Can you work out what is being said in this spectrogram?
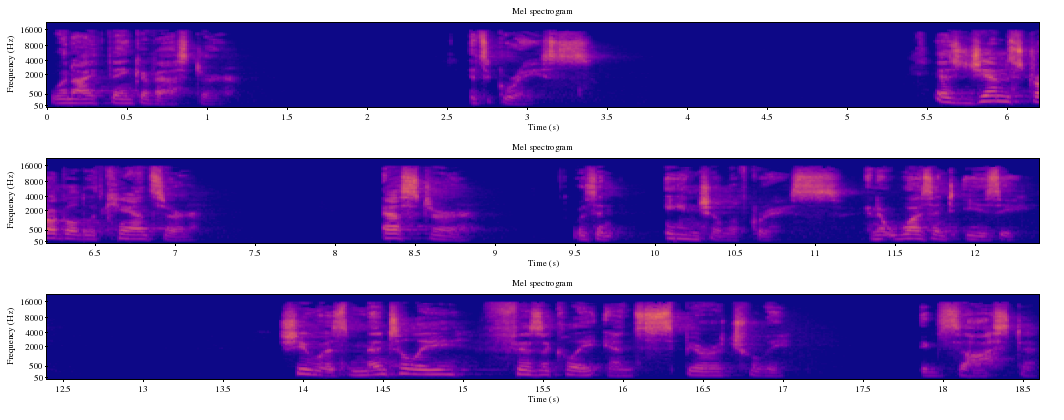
when I think of Esther, it's grace. As Jim struggled with cancer, Esther was an angel of grace, and it wasn't easy. She was mentally, physically, and spiritually exhausted.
